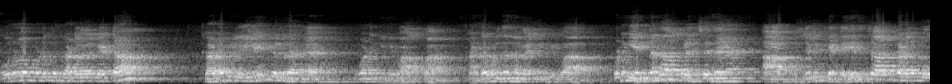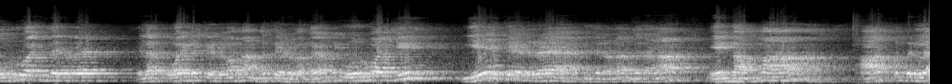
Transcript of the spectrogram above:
ஒரு ரூபா கடவுளை கேட்டா கடவுள் இல்லைன்னு சொல்றாங்க. உனக்கு இங்க வாப்பா கடவுள் தானே வேணும் இங்க வா. உனக்கு என்னதான் பிரச்சனை? அப்படின்னு சொல்லி கேட்டேன் எதுக்காக கடவுள் ஒரு ரூபாய்க்கு தேடுற? எல்லாரும் கோயில தேடுவாங்க அங்க தேடுவாங்க. நீ ஒரு ரூபாய்க்கு ஏன் தேடுற? அப்படின்னு சொன்னா எங்க அம்மா ஆஸ்பத்திரியில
